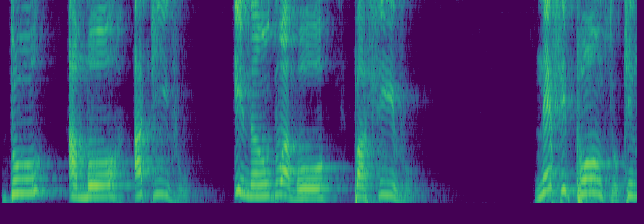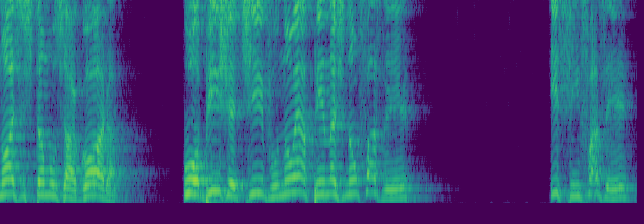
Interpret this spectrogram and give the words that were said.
do amor ativo e não do amor passivo. Nesse ponto que nós estamos agora, o objetivo não é apenas não fazer, e sim fazer.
